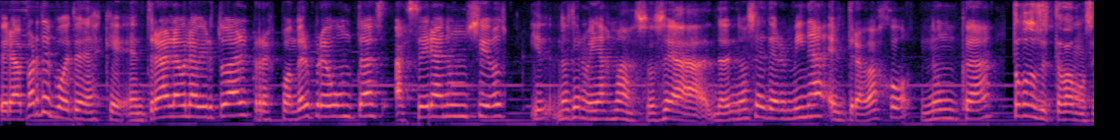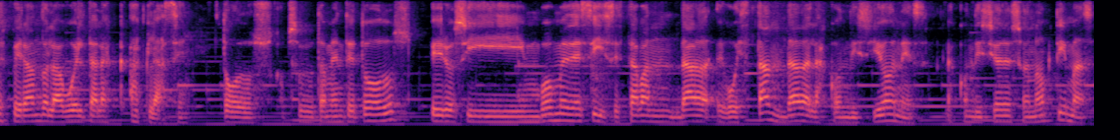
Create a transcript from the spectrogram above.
Pero aparte porque tenés que entrar al aula virtual, responder preguntas, hacer anuncios, y no terminas más. O sea, no, se termina el trabajo nunca. Todos estábamos esperando la vuelta a, clase. Todos, absolutamente todos. Pero si vos me decís, estaban dadas o están dadas las condiciones, las condiciones son óptimas,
